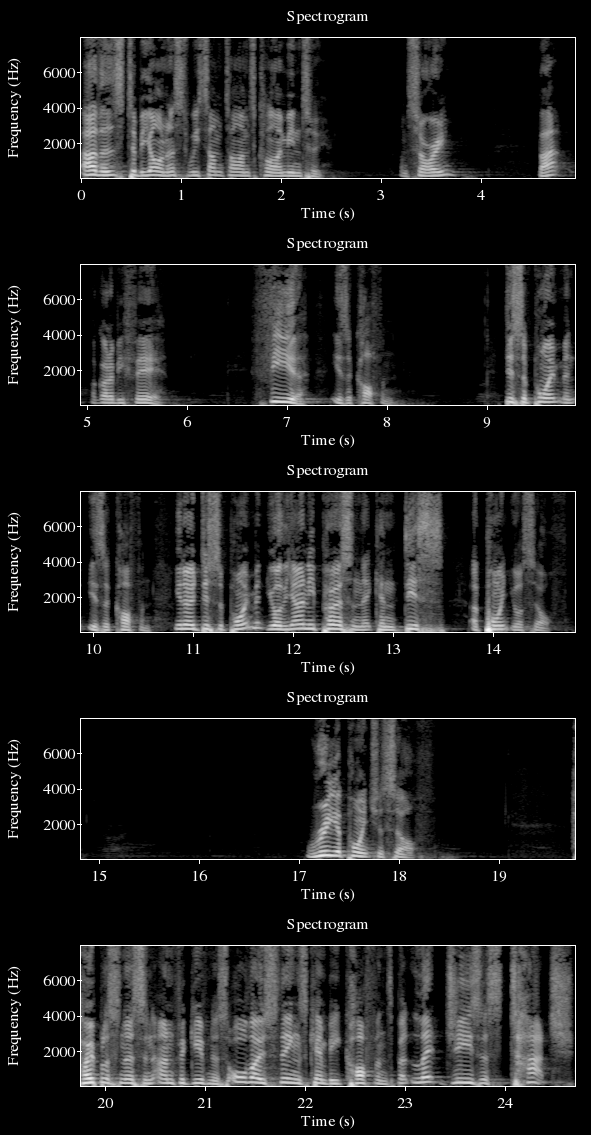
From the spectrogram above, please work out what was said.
Others, to be honest, we sometimes climb into. I'm sorry, but I've got to be fair. Fear is a coffin. Disappointment is a coffin. You know, disappointment, you're the only person that can disappoint yourself. Reappoint yourself. Hopelessness and unforgiveness, all those things can be coffins, but let Jesus touch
